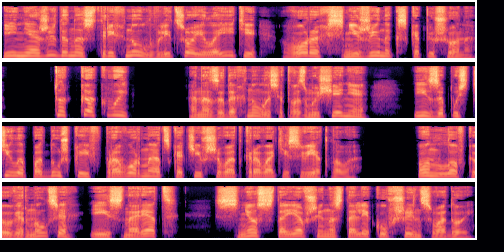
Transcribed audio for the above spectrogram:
и неожиданно стряхнул в лицо Илаити ворох снежинок с капюшона. «Так как вы...» Она задохнулась от возмущения и запустила подушкой в проворно отскочившего от кровати Светлого. Он ловко увернулся, и снаряд снес стоявший на столе кувшин с водой.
